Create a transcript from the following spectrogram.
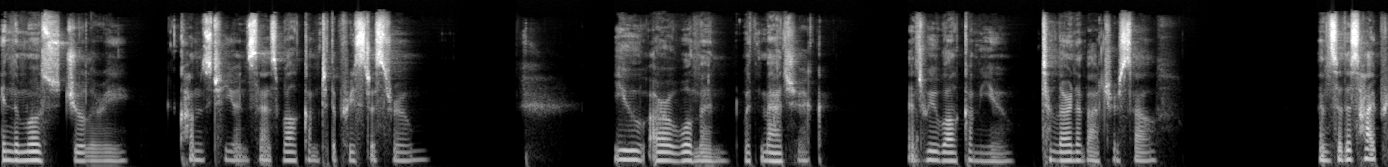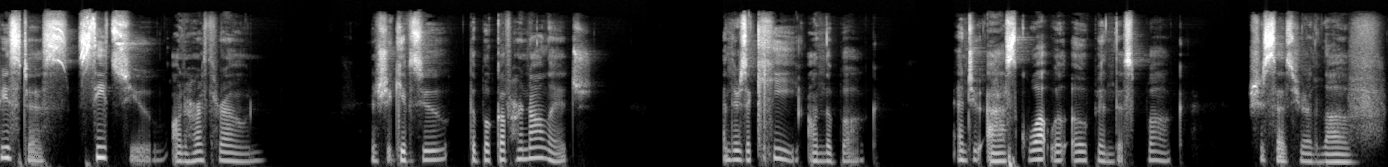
in the most jewelry comes to you and says, Welcome to the priestess room. You are a woman with magic, and we welcome you to learn about yourself. And so this high priestess seats you on her throne, and she gives you the book of her knowledge. And there's a key on the book. And you ask, What will open this book? She says, Your love,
